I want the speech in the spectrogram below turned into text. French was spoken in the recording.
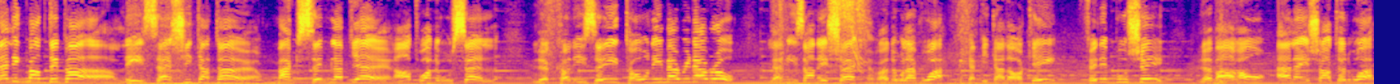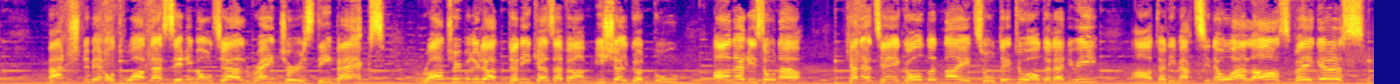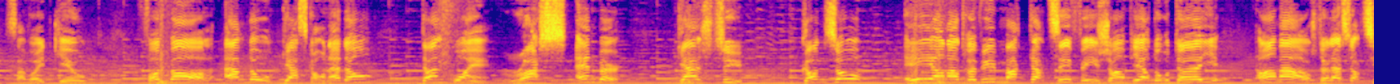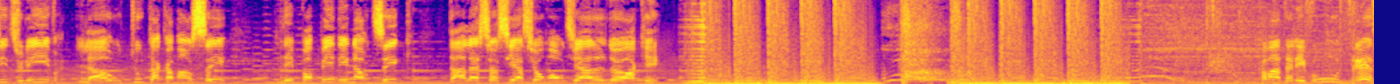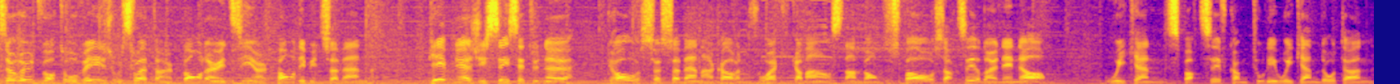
L'alignement de départ, les agitateurs, Maxime Lapierre, Antoine Roussel, le Colisée, Tony Marinaro, la mise en échec, Renaud Lavoie, Capital Hockey, Philippe Boucher, le Baron, Alain Chantelois, match numéro 3 de la Série mondiale, Rangers D-Backs, Roger Brulotte, Denis Casavant, Michel Godbout, en Arizona, Canadien Golden Knights au détour de la nuit, Anthony Martineau à Las Vegas, ça va être cute. Football, Arnaud Gascon-Nadon. Dans le coin, Ross Amber. Gage-tu, Gonzo? Et en entrevue, Marc Tardif et Jean-Pierre Dauteuil. En marge de la sortie du livre Là où tout a commencé, l'épopée des Nordiques dans l'Association mondiale de hockey. Comment allez-vous? Très heureux de vous retrouver. Je vous souhaite un bon lundi, un bon début de semaine. Bienvenue à JC. C'est une grosse semaine, encore une fois, qui commence dans le monde du sport au sortir d'un énorme week-end sportif, comme tous les week-ends d'automne.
